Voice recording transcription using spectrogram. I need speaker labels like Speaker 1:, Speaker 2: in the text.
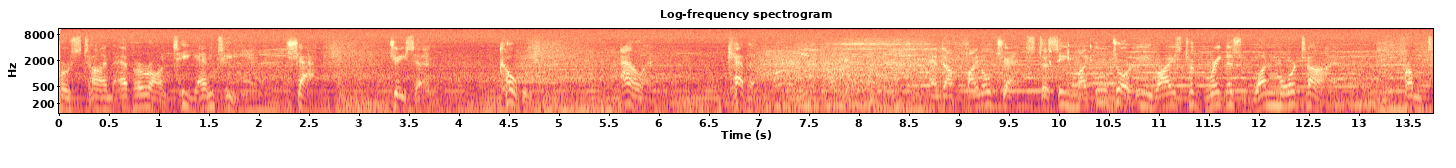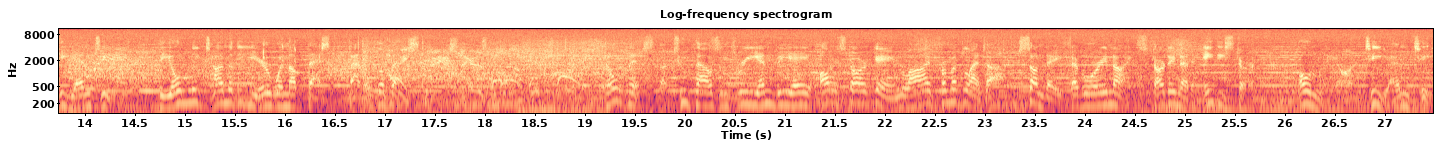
Speaker 1: First time ever on TNT. Shaq, Jason, Kobe, Allen, Kevin. And a final chance to see Michael Jordan rise to greatness one more time. From TNT, the only time of the year when the best battle the best. Don't miss the 2003 NBA All-Star Game live from Atlanta, Sunday, February 9th, starting at 8 Eastern, only on TNT.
